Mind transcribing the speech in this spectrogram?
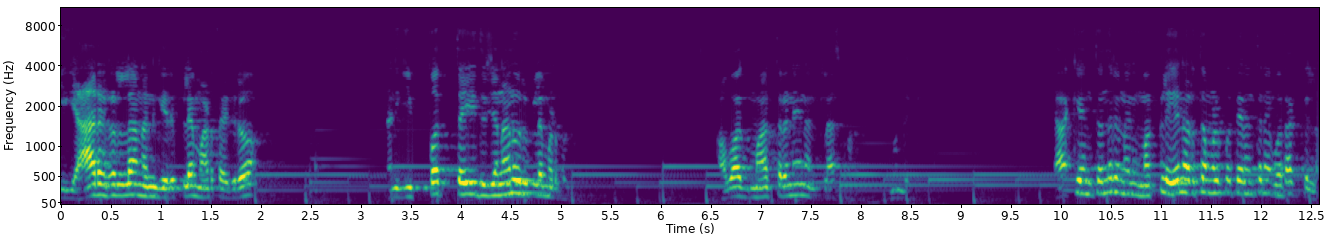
ಈಗ ಯಾರೆಲ್ಲ ನನಗೆ ರಿಪ್ಲೈ ಮಾಡ್ತಾ ಇದ್ರೋ ನನಗೆ ಇಪ್ಪತ್ತೈದು ಜನನೂ ರಿಪ್ಲೈ ಮಾಡಬೇಕು. ಅವಾಗ ಮಾತ್ರನೇ ನಾನು ಕ್ಲಾಸ್ ಮಾಡೋದು ಮುಂದಕ್ಕೆ. ಯಾಕೆ ಅಂತಂದ್ರೆ ನನಗೆ ಮಕ್ಳು ಏನು ಅರ್ಥ ಮಾಡ್ಕೋತಾರೆ ಅಂತಾನೆ ಗೊತ್ತಾಗ್ತಿಲ್ಲ.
